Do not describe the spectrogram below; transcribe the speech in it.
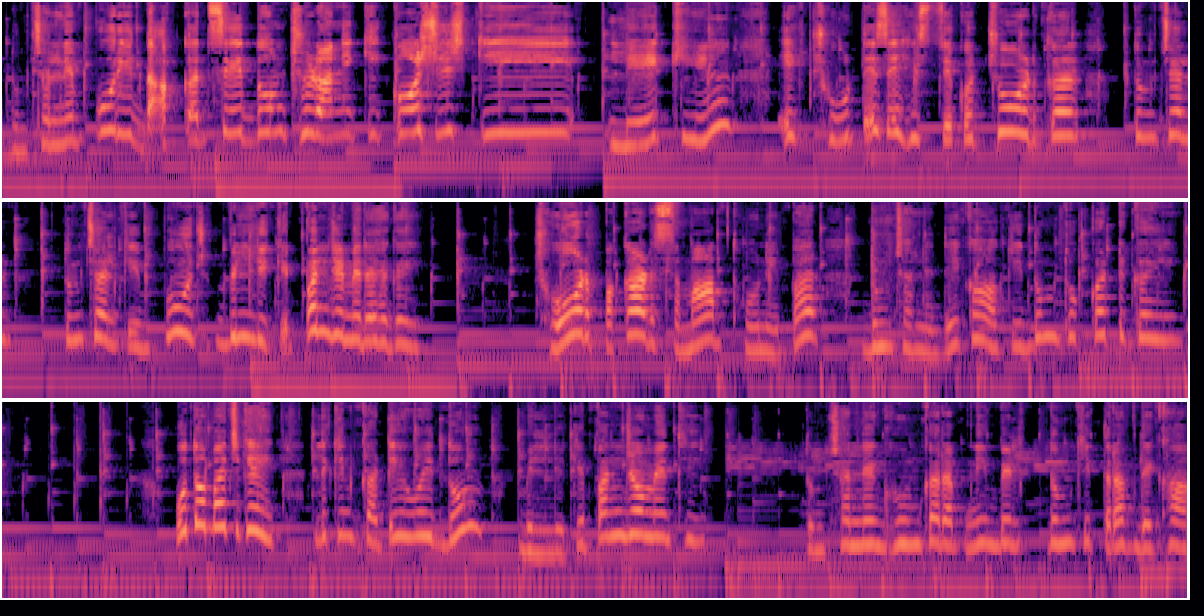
दुमचल ने पूरी ताकत से दुम छुड़ाने की कोशिश की, लेकिन एक छोटे से हिस्से को छोड़कर दुमचल दुमचल की पूंछ बिल्ली के पंजे में रह गई। छोड़ पकड़ समाप्त होने पर दुमचल ने देखा कि दुम तो कट गई। वो तो बच गई, लेकिन कटी हुई दुम बिल्ली के पंजों में थी। दुमछल ने घूमकर अपनी बिल दुम की तरफ़ देखा।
